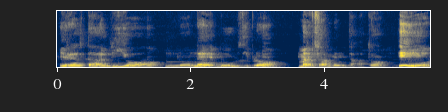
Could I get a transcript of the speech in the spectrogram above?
in realtà l'io non è multiplo, ma è frammentato e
